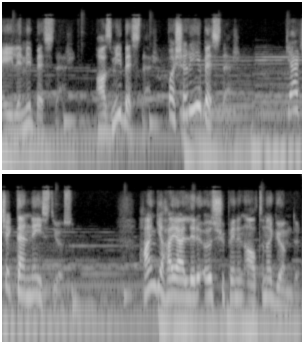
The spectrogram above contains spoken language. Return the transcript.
eylemi besler, azmi besler, başarıyı besler. Gerçekten ne istiyorsun? Hangi hayalleri öz şüphenin altına gömdün?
